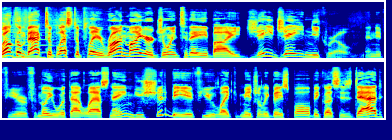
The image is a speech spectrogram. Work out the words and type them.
Welcome back to Blessed to Play. Ron Meyer joined today by JJ Niekro. And if you're familiar with that last name, you should be if you like Major League Baseball because his dad,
